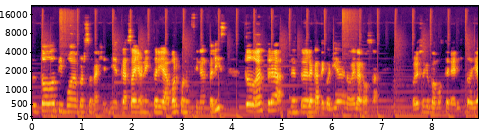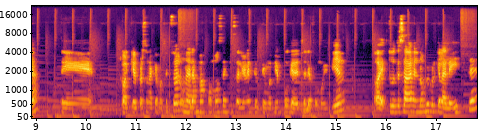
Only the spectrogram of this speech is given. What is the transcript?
de todo tipo de personajes. Mientras haya una historia de amor con un final feliz, todo entra dentro de la categoría de novela rosa. Por eso que podemos tener historia de cualquier personaje homosexual. Una de las más famosas que salió en este último tiempo, que de hecho le fue muy bien. ¿Tú te sabes el nombre porque la leíste?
